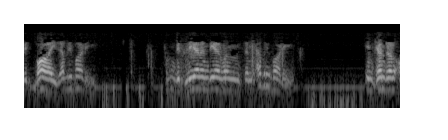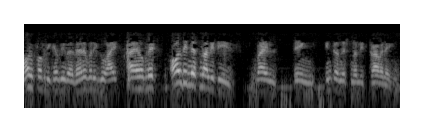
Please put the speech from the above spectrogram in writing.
with boys, everybody, with near and dear ones and everybody in general, all public everywhere, wherever you go, I, I have met all the nationalities while being internationally traveling.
